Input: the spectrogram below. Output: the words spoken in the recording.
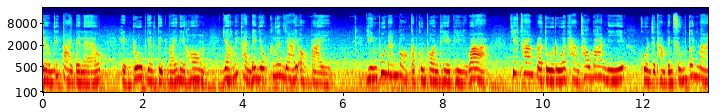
เดิมที่ตายไปแล้ว เห็นรูปยังติดไว้ในห้อง ยังไม่ทันได้ยกเคลื่อนย้ายออกไป หญิงผู้นั้นบอกกับคุณพรเทพีว่า ที่ข้างประตูรั้วทางเข้าบ้านนี้ ควรจะทำเป็นซุ้มต้นไม้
